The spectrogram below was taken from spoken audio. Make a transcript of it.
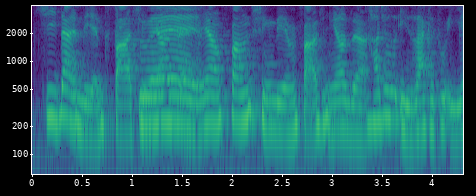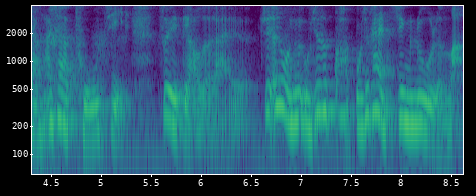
鸡蛋脸发型要怎么样，方形脸发型要怎样。他就是 exactly 做一样，而且图解最屌的来了，就因为我就我就是快我就开始进入了嘛，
